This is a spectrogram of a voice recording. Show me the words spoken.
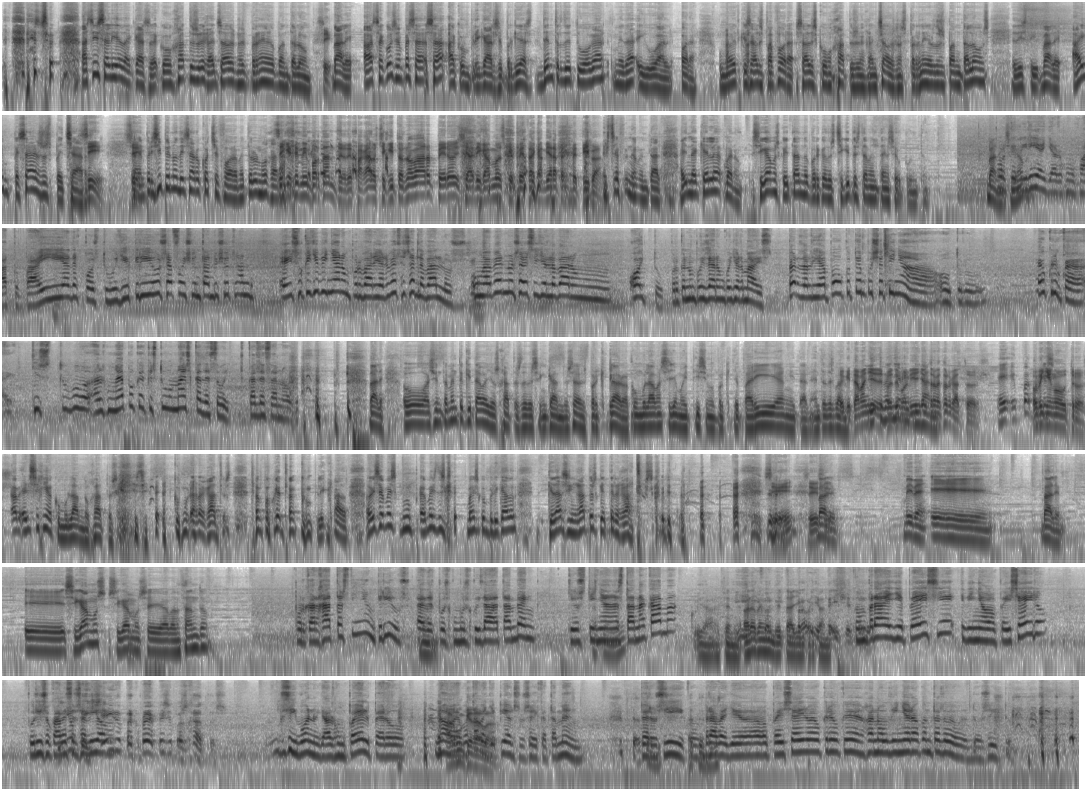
así salía da casa, con jatos enganchados nas pernas do pantalón. Sí. Vale, a esa cousa empeza xa a complicarse, porque dirás, dentro de tu hogar me dá igual. Ora, unha vez que sales para fora, sales con jatos enganchados nas perneiras dos pantalóns e diste, vale, aí empezar a sospechar. Sí, sí. O sea, en principio non deixar o coche fora, metelo no garaje. Sigue sendo importante o de pagar os chiquitos no bar, pero xa digamos que empeza a cambiar a perspectiva. Eso é fundamental. Ainda que ela, bueno, sigamos coitando porque o dos chiquitos tamén ten seu punto. Vale, porque sigamos. viría lle algún fato pa aí e despois tú lle críos e foi xuntando xuntando. E iso que lle viñaron por varias veces a leválos unha vez non sei se lle levaron oito porque non puideron coller máis. Pero dali a pouco tempo xa tiña outro. Eu creo que, que estuvo algunha época que estuvo máis ca 18 ca 19 vale, o axuntamento quitaba os gatos de vez en cando, sabes? Porque claro, acumulábanselle moitísimo porque lle parían e tal. Entonces, bueno, quitabanlle, despois devolvían outra vez os gatos. Eh, eh, pa, ou viñen outros. A ver, el seguía acumulando gatos, que se, acumular a gatos tampouco é tan complicado. A veces é máis, é máis, máis complicado quedar sin gatos que ter gatos. coño. sí, sí, vale. sí. Moi ben, eh, vale. Eh, sigamos, sigamos eh, avanzando porque as gatas tiñan críos ah. e mm. despois como os cuidaba tan ben que os tiñan hasta na cama Cuidado, Ahora ven un detalle importante. Compralle peixe, que viña o peixeiro Por iso que a veces había... Peixeiro para comprar peixe para os gatos Sí, bueno, ya algún pa el, pero... No, eu eh, botaba lle pienso seca tamén. Pero sí, compraba lle o peixeiro Eu creo que ganou diñero a conta do, do sitio.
